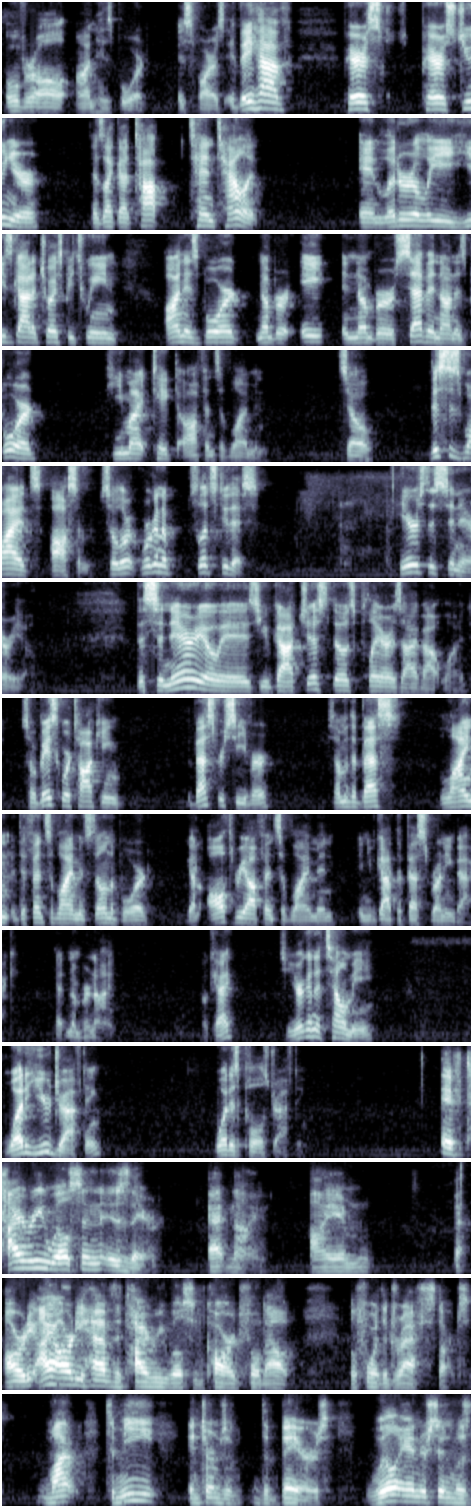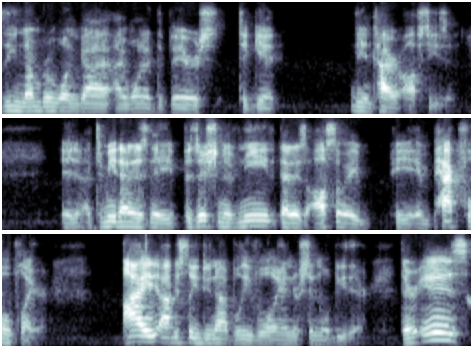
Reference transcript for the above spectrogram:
overall on his board as far as if they have Paris Paris Jr. as like a top 10 talent and literally he's got a choice between on his board number 8 and number 7 on his board he might take the offensive lineman. So this is why it's awesome. So we're going to, so let's do this. Here's the scenario. The scenario is you've got just those players I've outlined. So basically, we're talking the best receiver, some of the best line defensive linemen still on the board. You've got all three offensive linemen, and you've got the best running back at number nine. Okay. So you're going to tell me what are you drafting? What is Poles drafting? If Tyree Wilson is there at nine, I am already I already have the Tyree Wilson card filled out before the draft starts. My to me, in terms of the Bears, Will Anderson was the number one guy I wanted the Bears to get the entire offseason. It, to me, that is a position of need. That is also a, a impactful player. I obviously do not believe Will Anderson will be there. There is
